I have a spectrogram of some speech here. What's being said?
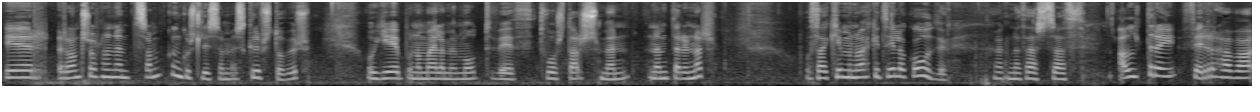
er rannsóknanemnd samgönguslýsa með skrifstofur og ég er búin að mæla mér mót við tvo starfsmenn nemndarinnar og það kemur nú ekki til að góðu vegna þess að aldrei fyrr hafa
